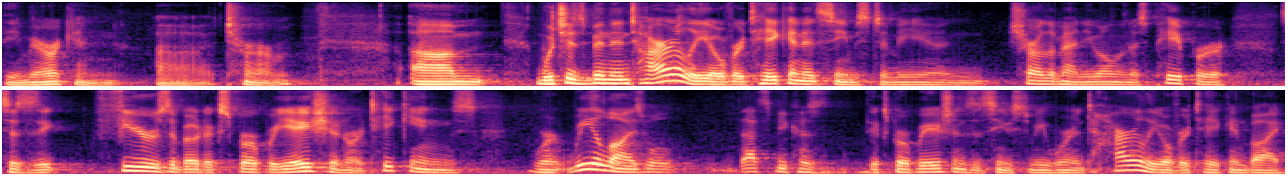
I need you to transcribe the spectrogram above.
the American uh, term, um, which has been entirely overtaken, it seems to me. And Charles Emmanuel in his paper says that fears about expropriation or takings weren't realized. Well, that's because the expropriations, it seems to me, were entirely overtaken by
